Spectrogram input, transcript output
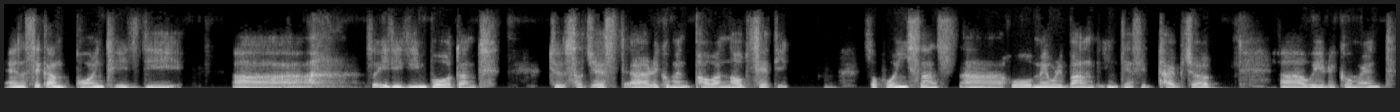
And the second point is the, uh, so it is important to suggest uh, recommend power knob setting so for instance, uh, for memory bound intensive type job, uh, we recommend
